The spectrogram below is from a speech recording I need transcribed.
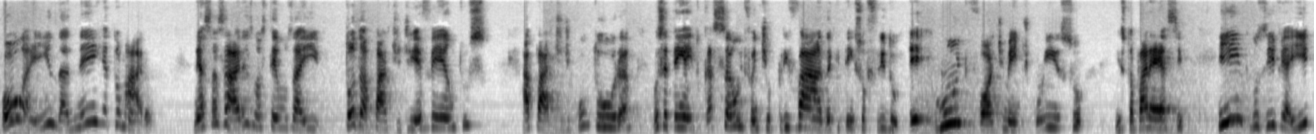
ou ainda nem retomaram. Nessas áreas nós temos aí toda a parte de eventos, a parte de cultura, você tem a educação infantil privada que tem sofrido eh, muito fortemente com isso, isso aparece, e inclusive aí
